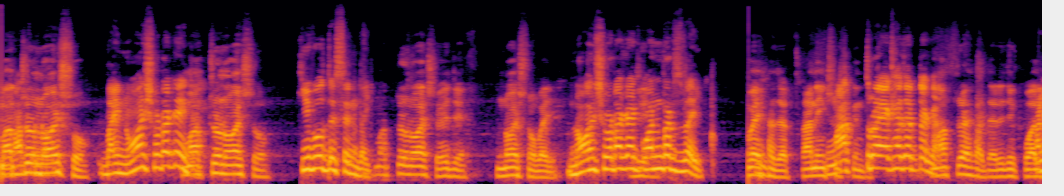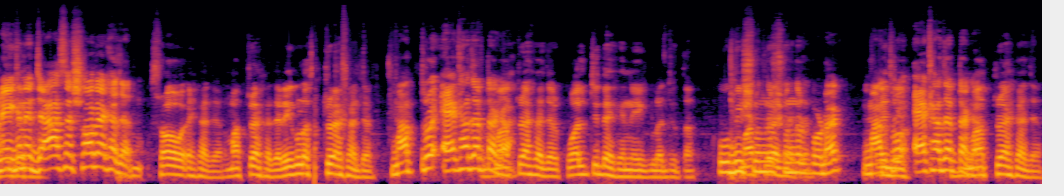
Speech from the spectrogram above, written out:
মাত্র নয়শো। ভাই নয়শো টাকায় মাত্র নয়শো। কি বলতেছেন ভাই? মাত্র নয়শো এই যে নয়শো ভাই। নয়শো টাকায় কনভার্স ভাই? এক হাজার রানিং মাত্র এক হাজার টাকা? মাত্র এক হাজার এই যে মানে এখানে যা। আছে সব এক হাজার? সব এক হাজার মাত্র এক হাজার এগুলো মাত্র এক হাজার। মাত্র এক হাজার টাকা? মাত্র এক হাজার কোয়ালিটি দেখেন এইগুলা জুতা। খুবই সুন্দর সুন্দর প্রোডাক্ট মাত্র এই যে, এক হাজার টাকা? মাত্র এক হাজার।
